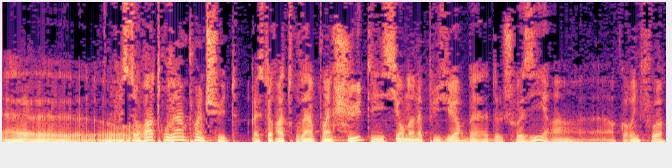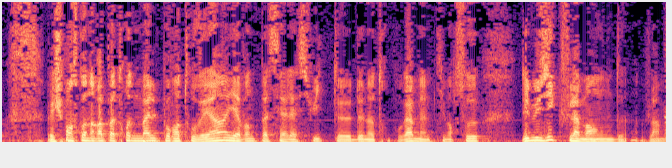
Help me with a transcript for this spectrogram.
Euh, Restera à trouver un point de chute. restera à trouver un point de chute et si on en a plusieurs, bah, de le choisir, hein, encore une fois. Mais je pense qu'on n'aura pas trop de mal pour en trouver un et avant de passer à la suite euh, de notre programme, un petit morceau de musique flamande. Flamande.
